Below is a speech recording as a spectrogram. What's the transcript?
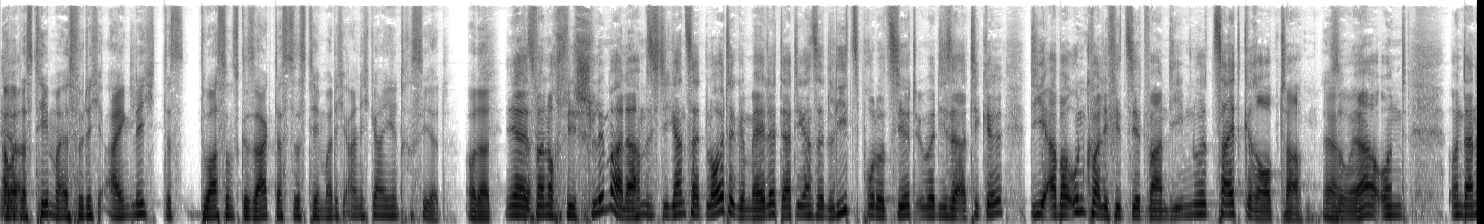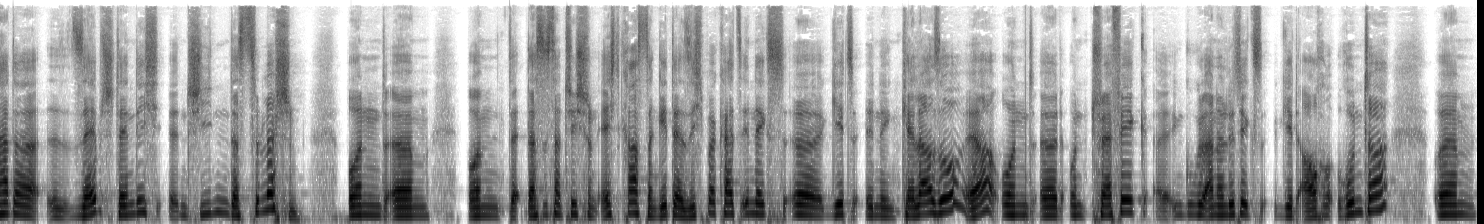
Aber ja. das Thema ist für dich eigentlich, das, du hast uns gesagt, dass das Thema dich eigentlich gar nicht interessiert. Oder ja, es war noch viel schlimmer. Da haben sich die ganze Zeit Leute gemeldet, der hat die ganze Zeit Leads produziert über diese Artikel, die aber unqualifiziert waren, die ihm nur Zeit geraubt haben. Ja. So, ja. Und, und dann hat er selbstständig entschieden, das zu löschen. Und ähm, und das ist natürlich schon echt krass. Dann geht der Sichtbarkeitsindex äh, geht in den Keller so, ja, und äh, und Traffic äh, in Google Analytics geht auch runter. Ähm,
